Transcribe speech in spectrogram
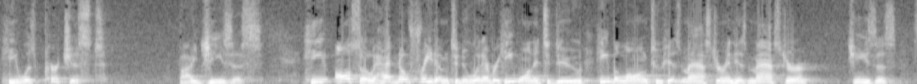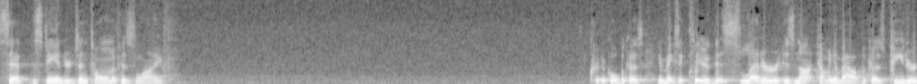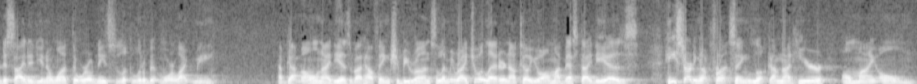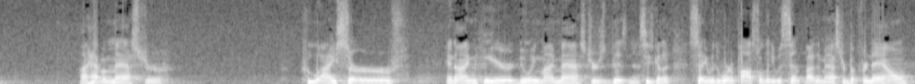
He was purchased by Jesus. He also had no freedom to do whatever he wanted to do. He belonged to his master, and his master, Jesus, set the standards and tone of his life. Critical because it makes it clear this letter is not coming about because Peter decided, you know what, the world needs to look a little bit more like me. I've got my own ideas about how things should be run, so let me write you a letter and I'll tell you all my best ideas. He's starting up front saying, Look, I'm not here on my own. I have a master who I serve and I'm here doing my master's business. He's going to say with the word apostle that he was sent by the master, but for now,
